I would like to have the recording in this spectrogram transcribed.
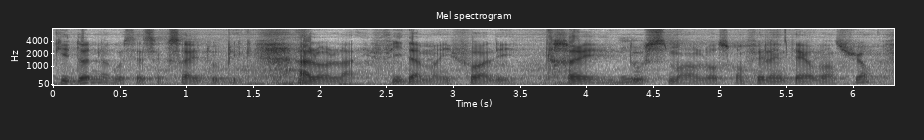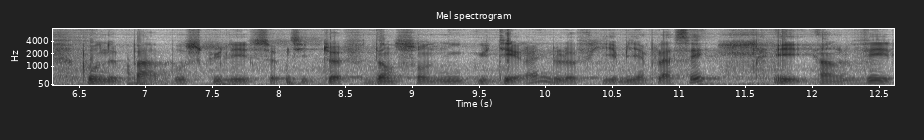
qui donne la grossesse extra-utopique. Alors là, évidemment, il faut aller très doucement lorsqu'on fait l'intervention pour ne pas bousculer ce petit œuf dans son nid utérin, l'œuf qui est bien placé, et enlever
